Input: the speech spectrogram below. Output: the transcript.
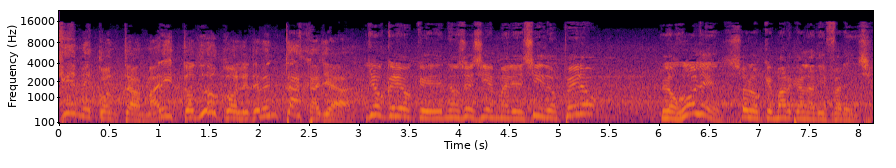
¿Qué me contás, Marito? Dos goles de ventaja ya. Yo creo que no sé si es merecido, pero los goles son los que marcan la diferencia.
